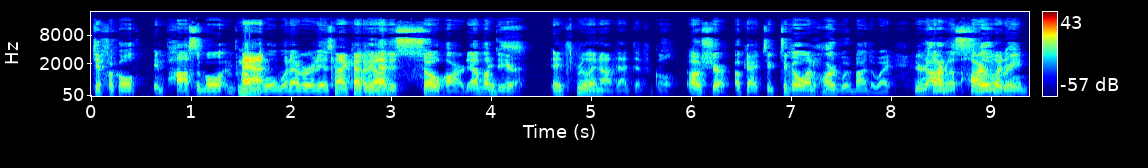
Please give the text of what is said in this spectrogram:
difficult, impossible, improbable, whatever it is. can I cut mean, you that off? is so hard. I'd love to hear it. It's really not that difficult. Oh, sure. Okay. To, to go on hardwood, by the way, you're not Hard- on a slow hardwood- green.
